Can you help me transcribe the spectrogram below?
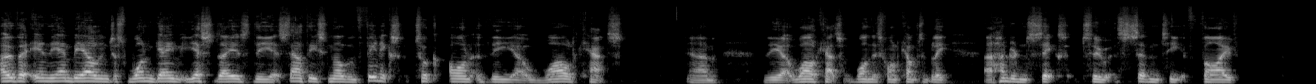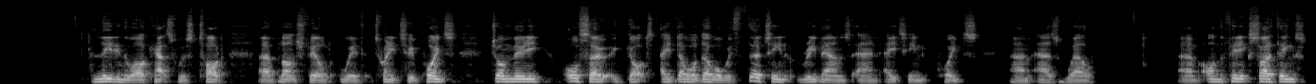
over in the NBL in just one game yesterday as the Southeast Melbourne Phoenix took on the uh, Wildcats. Um, the uh, Wildcats won this one comfortably, 106 to 75. Leading the Wildcats was Todd uh, Blanchfield with 22 points. John Mooney also got a double double with 13 rebounds and 18 points um, as well. Um, on the Phoenix side of things,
